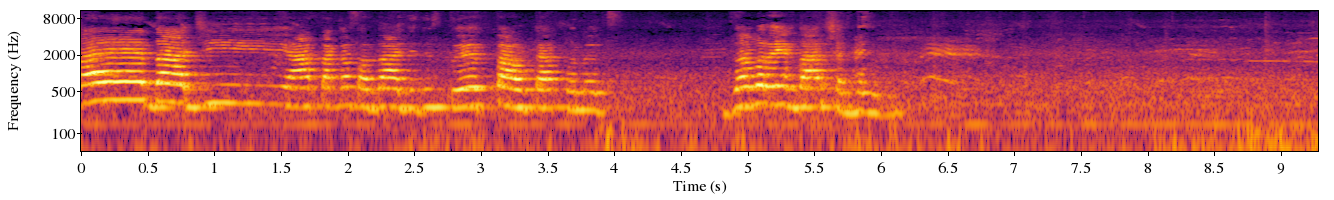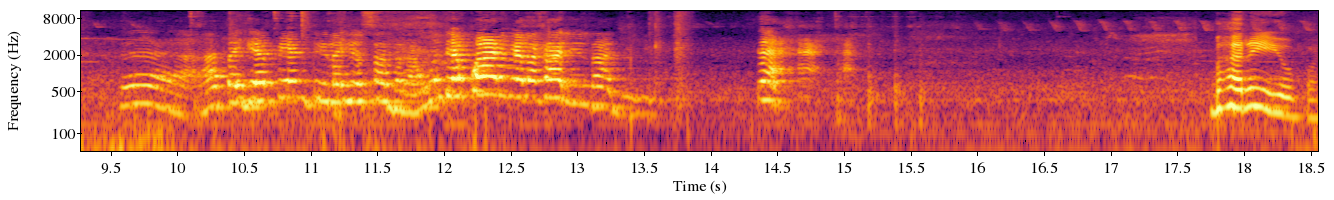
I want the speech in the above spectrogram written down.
आहे दाजी. आता कसा दाजी दिसतोय? ताव टाकूनच. जा बरं एकदा आरशात बघून हे, आता ह्या पेंटीला हे साजरा उद्या पाडव्याला घालील दाजी भारी आहे ह्यो पण.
